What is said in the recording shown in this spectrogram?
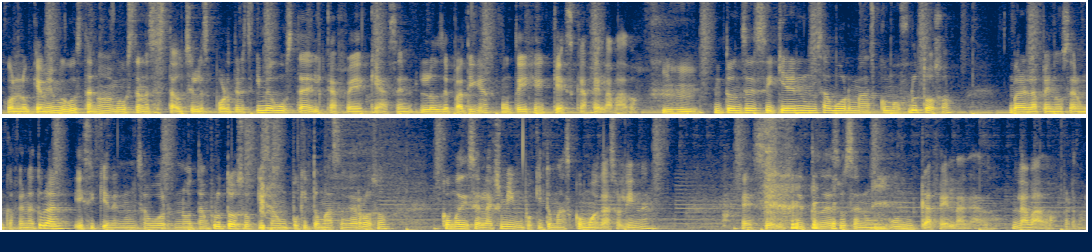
con lo que a mí me gusta, ¿no? Me gustan las stouts y las porters y me gusta el café que hacen los de Páticas, como te dije, que es café lavado. Entonces, si quieren un sabor más como frutoso, vale la pena usar un café natural. Y si quieren un sabor no tan frutoso, quizá un poquito más agarroso, como dice Lakshmi, un poquito más como a gasolina. Es entonces usan un, café lavado, lavado, perdón.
